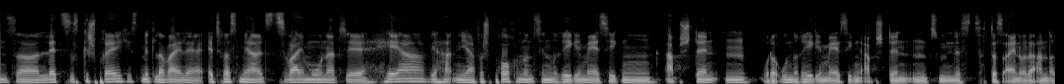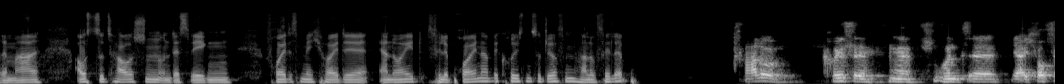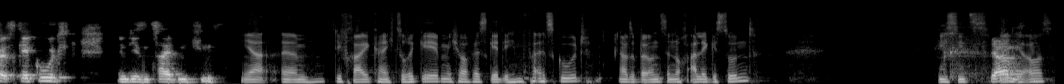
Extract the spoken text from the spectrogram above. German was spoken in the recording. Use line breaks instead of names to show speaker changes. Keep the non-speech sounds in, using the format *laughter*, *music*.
Unser letztes Gespräch ist mittlerweile etwas mehr als zwei Monate her. Wir hatten ja versprochen, uns in regelmäßigen Abständen oder unregelmäßigen Abständen zumindest das ein oder andere Mal auszutauschen. Und deswegen freut es mich, heute erneut Philipp Reuner begrüßen zu dürfen. Hallo Philipp.
Hallo, Grüße. Und äh, ja, ich hoffe, es geht gut in diesen Zeiten. *laughs*
Ja, ähm, die Frage kann ich zurückgeben. Ich hoffe, es geht ebenfalls gut. Also bei uns sind noch alle gesund. Wie sieht es ja, bei dir aus?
